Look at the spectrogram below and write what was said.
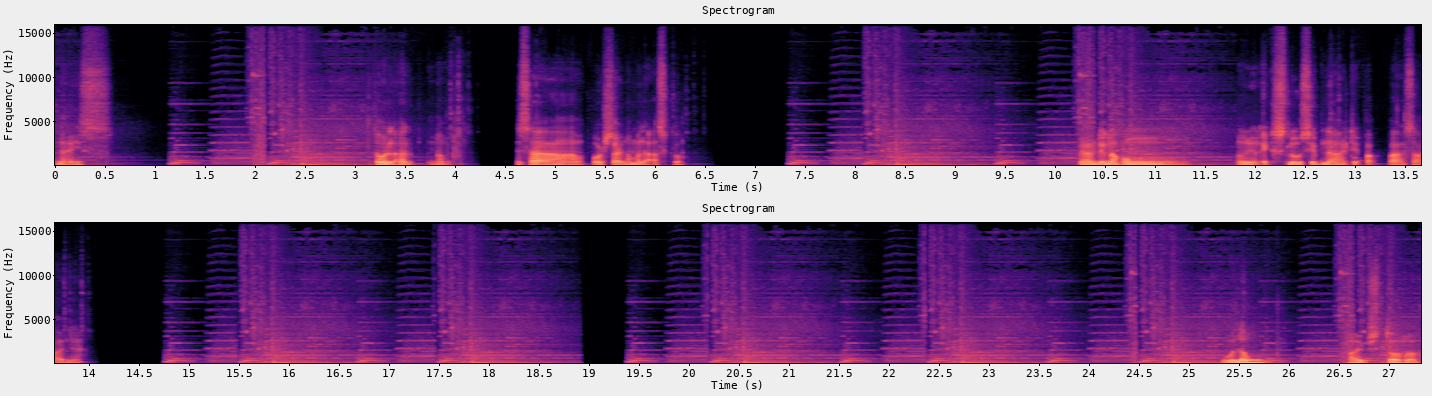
Nice. Ito wala. No. Sa 4 star na malakas ko. Meron din akong ano yun, exclusive na artifact para sa kanya. Walang 5 star ah.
